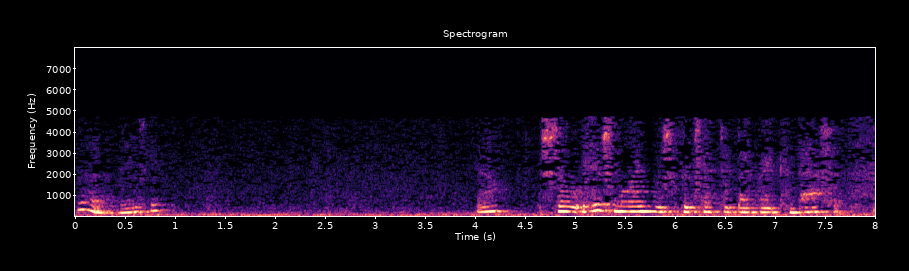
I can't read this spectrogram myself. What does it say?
Isn't that amazing? Yeah? So his mind was protected by great compassion.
